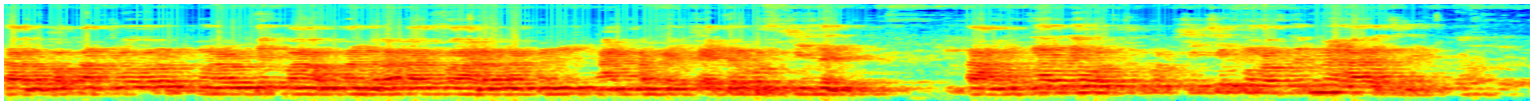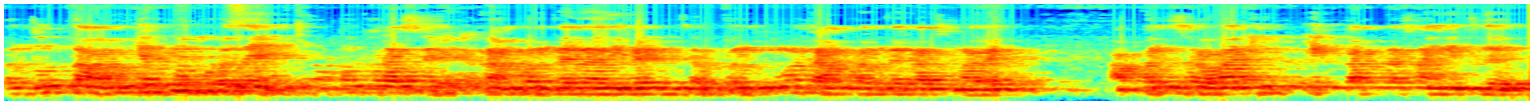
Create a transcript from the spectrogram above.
तालुका पातळीवर मला वाटते पंधरा लाख बारा लाख आणि आठ लाखाचे काहीतरी बक्षीस आहे तालुक्यातल्या लेवलचं पक्षीचे कोणाला तरी मिळणारच आहे पण तो तालुक्यात पुढे जाईल तो खरा ग्रामपंचायत अधिकारी सरपंच किंवा ग्रामपंचायत असणार आहे. आपण सर्वांनी एक आता सांगितलं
